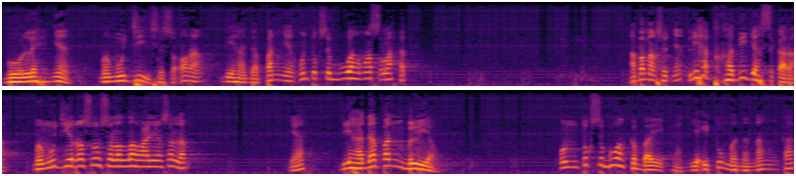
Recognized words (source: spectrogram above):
Bolehnya memuji seseorang di hadapannya untuk sebuah maslahat. Apa maksudnya? Lihat Khadijah sekarang memuji Rasul Shallallahu Alaihi Wasallam, ya di hadapan beliau untuk sebuah kebaikan, yaitu menenangkan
